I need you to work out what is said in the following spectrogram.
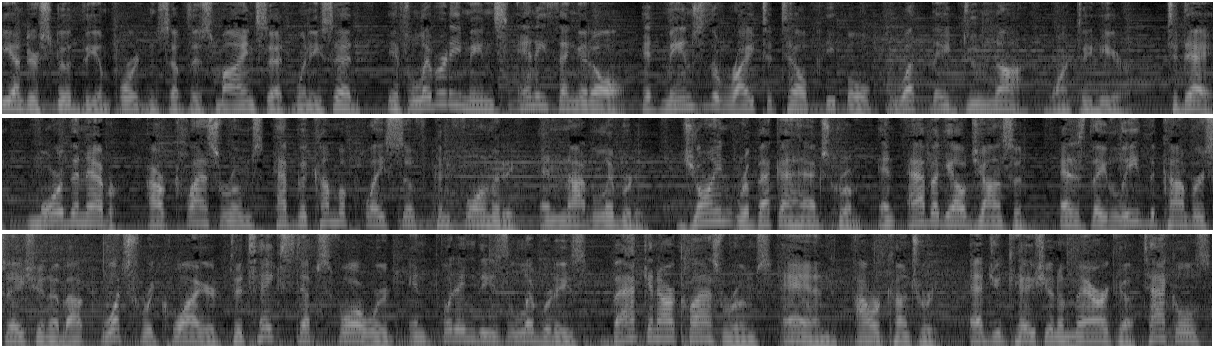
He understood the importance of this mindset when he said, If liberty means anything at all, it means the right to tell people what they do not want to hear. Today, more than ever, our classrooms have become a place of conformity and not liberty. Join Rebecca Hagstrom and Abigail Johnson as they lead the conversation about what's required to take steps forward in putting these liberties back in our classrooms and our country. Education America tackles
